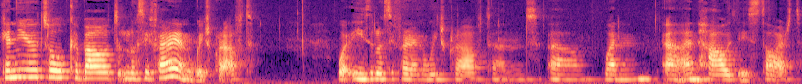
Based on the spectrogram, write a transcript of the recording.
Can you talk about Luciferian witchcraft? What is Luciferian witchcraft and um, when uh, and how did it start?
